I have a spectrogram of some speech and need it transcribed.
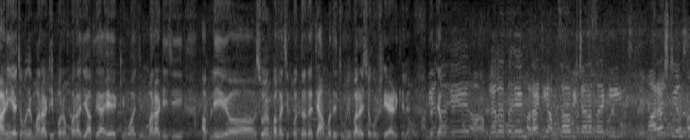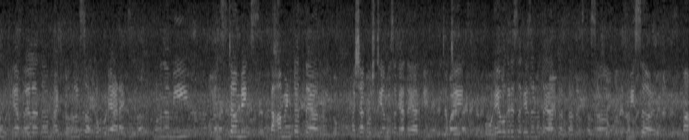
आणि याच्यामध्ये मराठी परंपरा जी आपली आहे किंवा जी मराठीची आपली स्वयंपाकाची पद्धत आहे त्यामध्ये तुम्ही बऱ्याचशा गोष्टी ॲड केल्या. तर त्या आपल्याला आता हे मराठी आमचा विचार असा आहे की महाराष्ट्रीयन फूड हे आपल्याला आता मॅकडॉनल्डसारखं पुढे आणायचं म्हणून आम्ही इन्स्टा मिक्स दहा मिनटात तयार होईल अशा गोष्टी आम्ही सगळ्या तयार केल्या. म्हणजे पोहे वगैरे सगळेजण तयार करतातच तसं मिसळ मा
